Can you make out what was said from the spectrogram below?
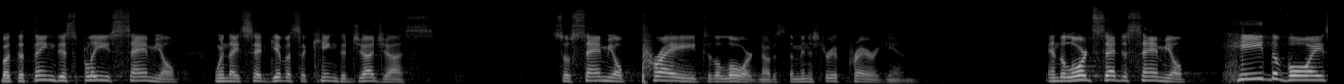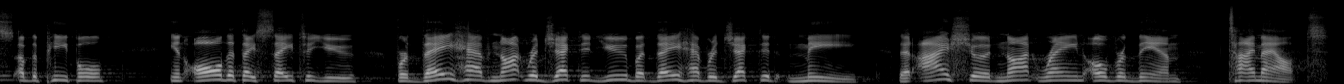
But the thing displeased Samuel when they said, Give us a king to judge us. So Samuel prayed to the Lord. Notice the ministry of prayer again. And the Lord said to Samuel, Heed the voice of the people in all that they say to you, for they have not rejected you, but they have rejected me, that I should not reign over them. Time out.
